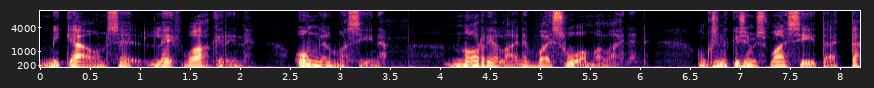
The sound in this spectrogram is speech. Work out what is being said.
Mikä on se Leif Wagerin ongelma siinä, norjalainen vai suomalainen? Onko siinä kysymys vain siitä, että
